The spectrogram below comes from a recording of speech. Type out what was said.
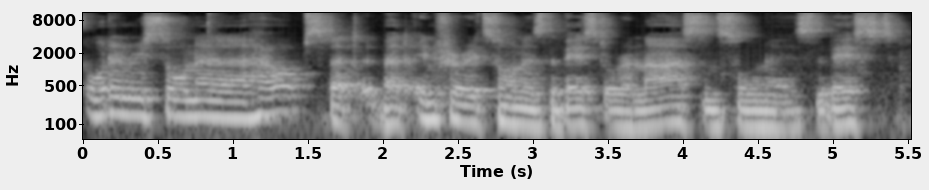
ordinary sauna helps, but but infrared sauna is the best, or a niacin sauna is the best.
